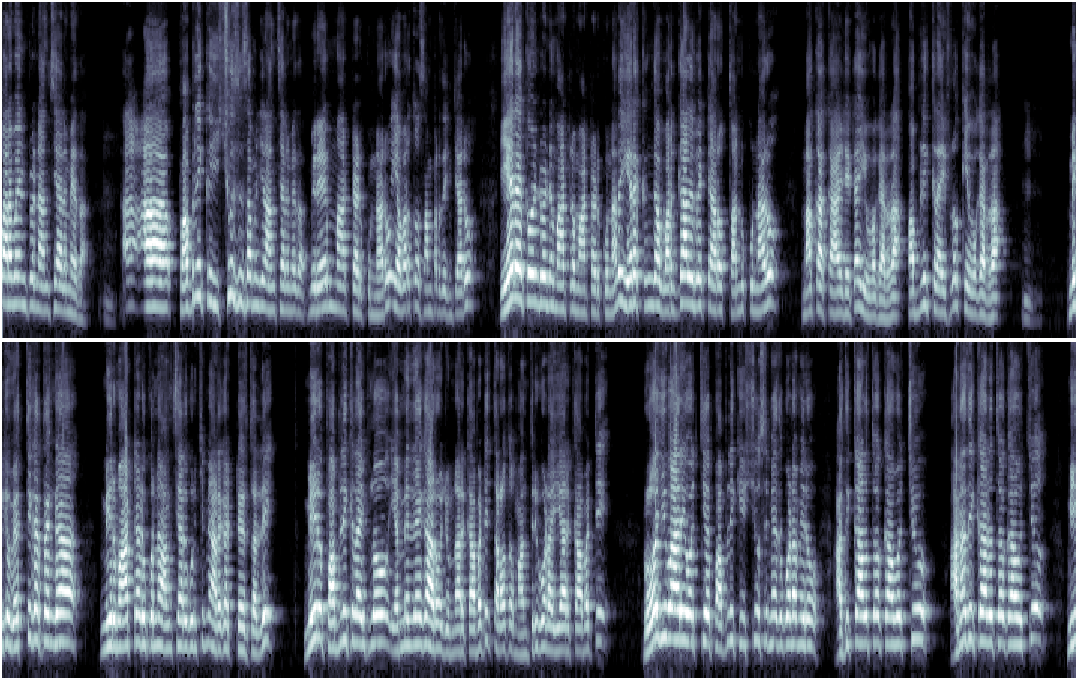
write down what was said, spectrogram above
పరమైనటువంటి అంశాల మీద పబ్లిక్ ఇష్యూస్కి సంబంధించిన అంశాల మీద మీరు ఏం మాట్లాడుకున్నారు ఎవరితో సంప్రదించారు ఏ రకమైనటువంటి మాటలు మాట్లాడుకున్నారు ఏ రకంగా వర్గాలు పెట్టి ఆ రోజు తన్నుకున్నారు మాకు ఆ కాల్ డేటా ఇవ్వగలరా? పబ్లిక్ లైఫ్లోకి ఇవ్వగలరా? మీకు వ్యక్తిగతంగా మీరు మాట్లాడుకున్న అంశాల గురించి మేము అడగట్లేదు తల్లి. మీరు పబ్లిక్ లైఫ్లో ఎమ్మెల్యేగా ఆ రోజు ఉన్నారు కాబట్టి తర్వాత మంత్రి కూడా అయ్యారు కాబట్టి రోజువారీ వచ్చే పబ్లిక్ ఇష్యూస్ మీద కూడా మీరు అధికారులతో కావచ్చు అనధికారులతో కావచ్చు మీ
